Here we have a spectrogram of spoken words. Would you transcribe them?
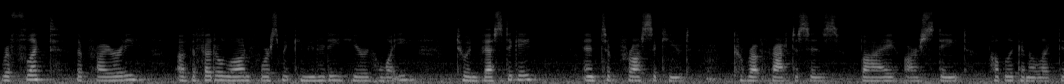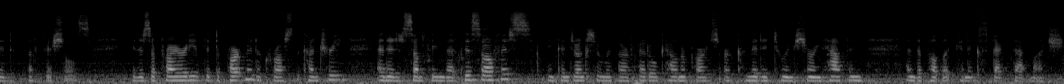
reflect the priority of the federal law enforcement community here in Hawaii to investigate and to prosecute corrupt practices by our state public and elected officials. It is a priority of the department across the country, and it is something that this office, in conjunction with our federal counterparts, are committed to ensuring happen, and the public can expect that much.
